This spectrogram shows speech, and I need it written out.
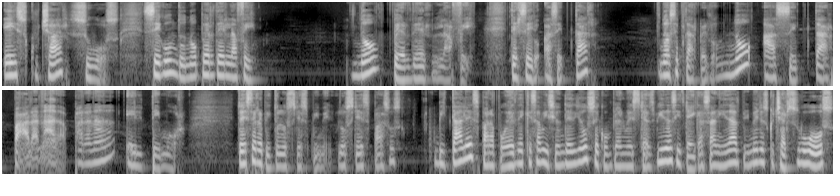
Escuchar su voz. Segundo, no perder la fe. No perder la fe. Tercero, aceptar, no aceptar, perdón, no aceptar para nada, para nada el temor. Entonces te repito los tres primeros, los tres pasos vitales para poder de que esa visión de Dios se cumpla en nuestras vidas y traiga sanidad. Primero, escuchar su voz.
